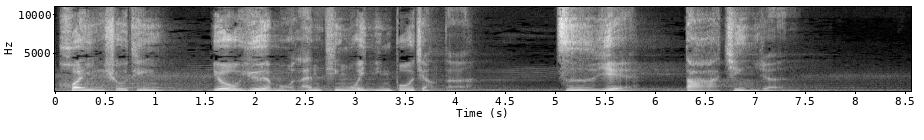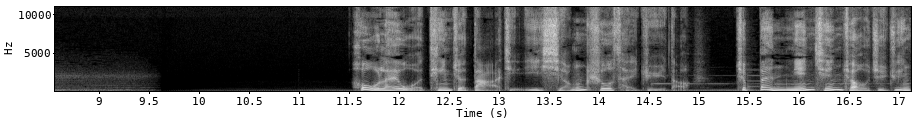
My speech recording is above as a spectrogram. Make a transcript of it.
欢迎收听由岳母兰亭为您播讲的《子夜打金人》。后来我听这大姐一详说，才知道，这半年前赵志军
